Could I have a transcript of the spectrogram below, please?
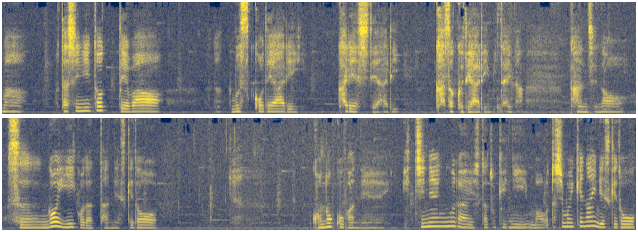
まあ私にとっては息子であり彼氏であり家族でありみたいな感じのすんごいいい子だったんですけどこの子がね1年ぐらいした時にまあ私も行けないんですけど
